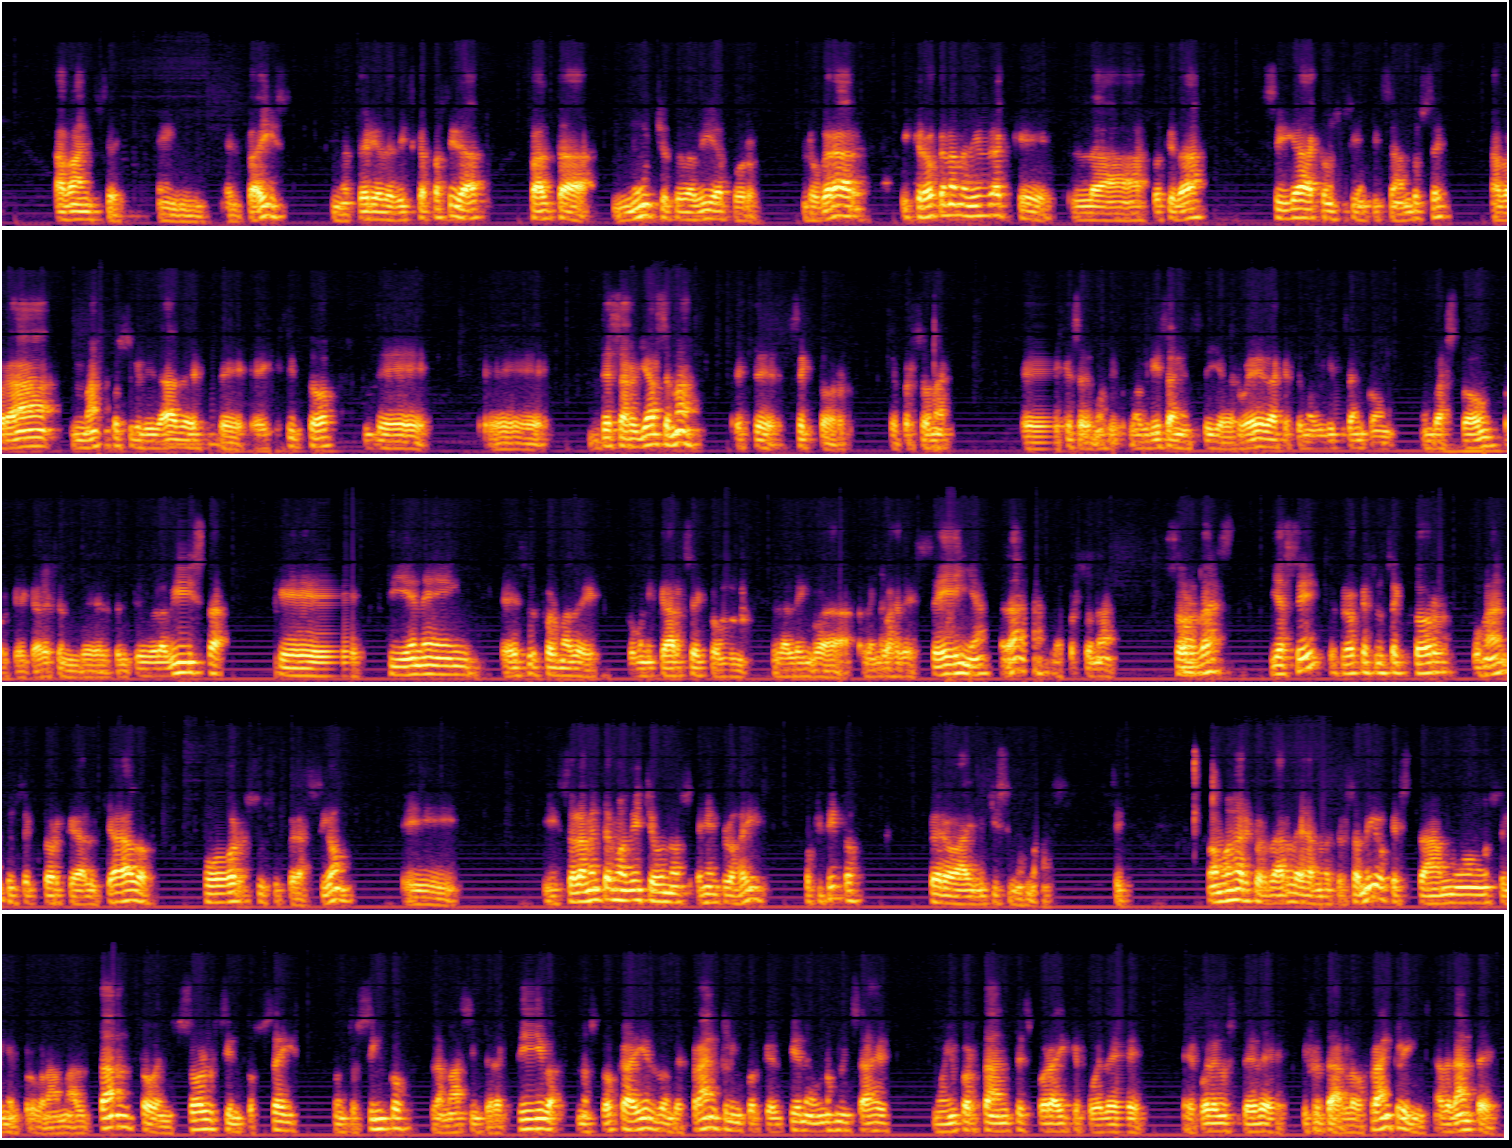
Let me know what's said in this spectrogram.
avance en el país en materia de discapacidad. Falta mucho todavía por lograr y creo que en la medida que la sociedad siga concientizándose, habrá más posibilidades de éxito, de eh, desarrollarse más este sector de personas eh, que se movilizan en silla de ruedas, que se movilizan con un bastón porque carecen del sentido de la vista, que tienen eh, su forma de comunicarse con la lengua, lenguaje de señas, ¿verdad? Las personas sordas. Y así, yo creo que es un sector pujante, un sector que ha luchado por su superación. Y, y solamente hemos dicho unos ejemplos ahí, poquititos, pero hay muchísimos más. Vamos a recordarles a nuestros amigos que estamos en el programa Al Tanto en Sol 106.5, la más interactiva. Nos toca ir donde Franklin porque él tiene unos mensajes muy importantes por ahí que puede, eh, pueden ustedes disfrutarlo. Franklin, adelante.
